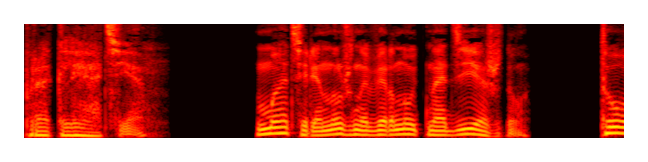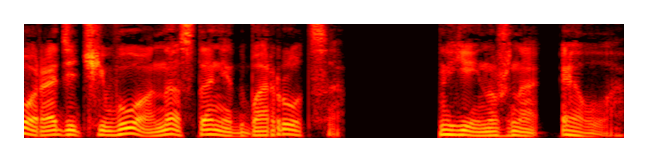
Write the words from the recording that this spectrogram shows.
Проклятие. Матери нужно вернуть надежду, то, ради чего она станет бороться. Ей нужна Элла.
